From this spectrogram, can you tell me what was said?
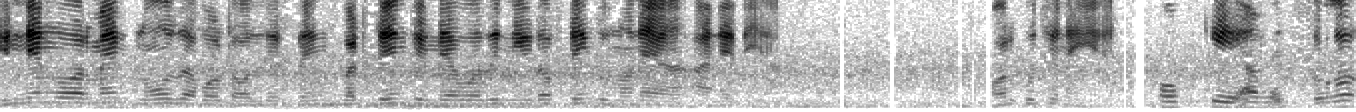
Indian government knows about all this things but since India was in need of things उन्होंने आने दिया। और कुछ नहीं है। Okay Amit so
